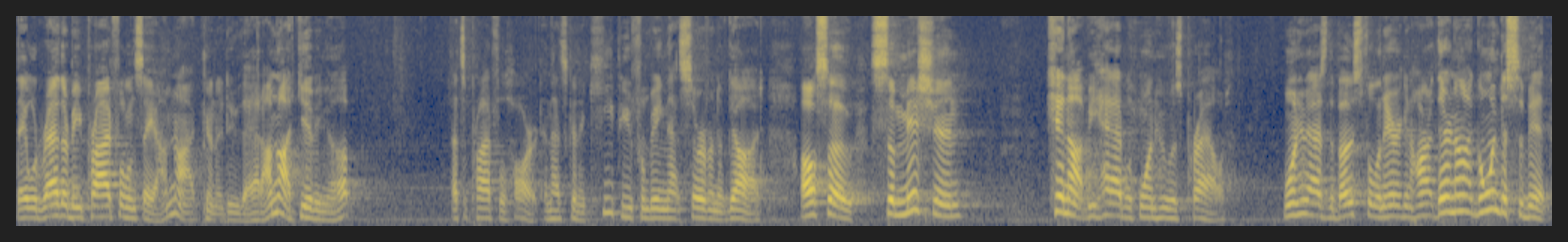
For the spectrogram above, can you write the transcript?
They would rather be prideful and say, I'm not going to do that. I'm not giving up. That's a prideful heart, and that's going to keep you from being that servant of God. Also, submission cannot be had with one who is proud. One who has the boastful and arrogant heart, they're not going to submit.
